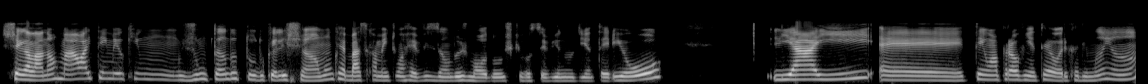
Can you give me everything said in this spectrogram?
chega lá normal, aí tem meio que um. Juntando tudo que eles chamam, que é basicamente uma revisão dos módulos que você viu no dia anterior. E aí é, tem uma provinha teórica de manhã.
